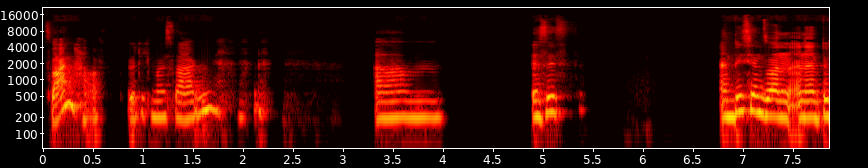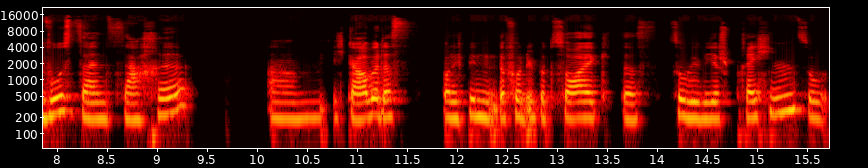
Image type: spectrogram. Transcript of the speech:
zwanghaft, würde ich mal sagen. ähm, es ist ein bisschen so eine Bewusstseinssache. Ähm, ich glaube, dass, oder ich bin davon überzeugt, dass so wie wir sprechen, so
